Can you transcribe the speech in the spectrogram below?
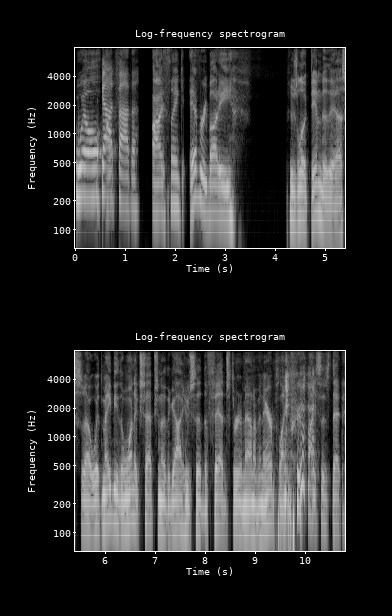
Well, Godfather. I, I think everybody who's looked into this, uh, with maybe the one exception of the guy who said the feds threw him out of an airplane, realizes that you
